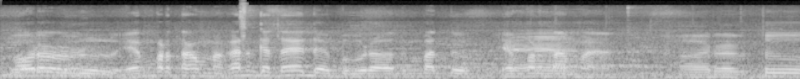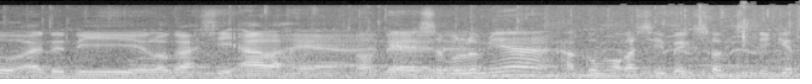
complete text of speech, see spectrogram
Horor dulu. Yang pertama kan katanya ada beberapa tempat tuh. Yang Nah, pertama. Horor tuh ada di lokasi A lah ya. Oke, ada- sebelumnya aku mau kasih backsound sedikit.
